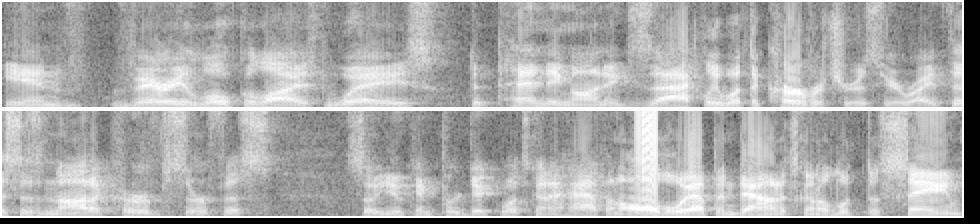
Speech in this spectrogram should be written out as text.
in very localized ways depending on exactly what the curvature is here right. This is not a curved surface. So, you can predict what's going to happen all the way up and down it's going to look the same,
